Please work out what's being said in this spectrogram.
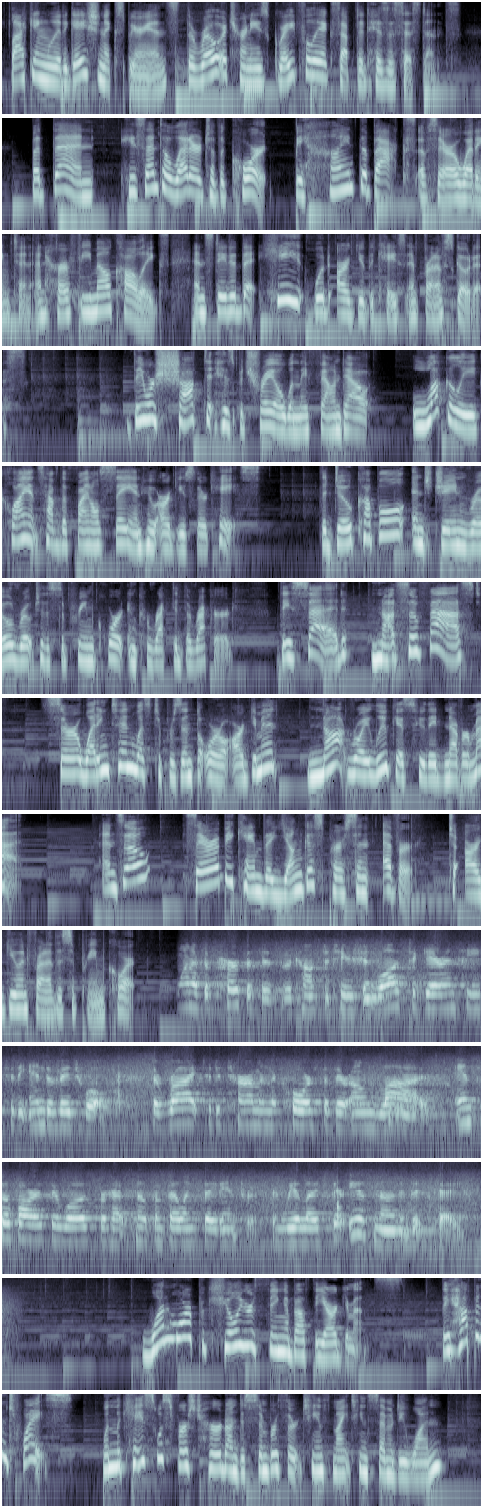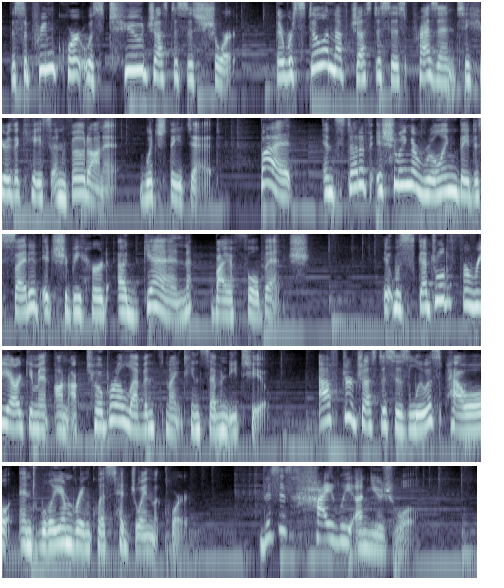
Lacking litigation experience, the Roe attorneys gratefully accepted his assistance. But then he sent a letter to the court behind the backs of Sarah Weddington and her female colleagues and stated that he would argue the case in front of SCOTUS. They were shocked at his betrayal when they found out. Luckily, clients have the final say in who argues their case. The Doe couple and Jane Roe wrote to the Supreme Court and corrected the record. They said, not so fast, Sarah Weddington was to present the oral argument, not Roy Lucas, who they'd never met. And so, Sarah became the youngest person ever to argue in front of the Supreme Court. One of the purposes of the Constitution was to guarantee to the individual the right to determine the course of their own lives, insofar as there was perhaps no compelling state interest. And we allege there is none in this case. One more peculiar thing about the arguments they happened twice. When the case was first heard on December 13, 1971, the Supreme Court was two justices short. There were still enough justices present to hear the case and vote on it, which they did. But instead of issuing a ruling, they decided it should be heard again by a full bench. It was scheduled for re argument on October 11, 1972, after Justices Lewis Powell and William Rehnquist had joined the court. This is highly unusual.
